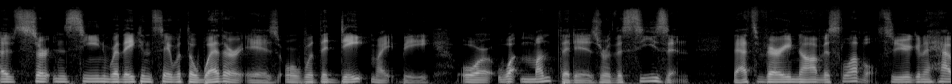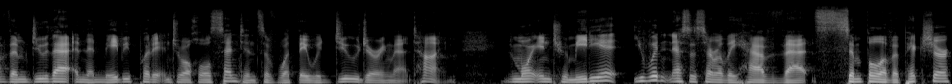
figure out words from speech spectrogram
a certain scene where they can say what the weather is, or what the date might be, or what month it is, or the season. That's very novice level. So you're going to have them do that and then maybe put it into a whole sentence of what they would do during that time. The more intermediate, you wouldn't necessarily have that simple of a picture.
